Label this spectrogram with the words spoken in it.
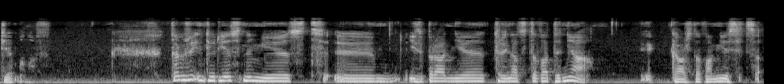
demonów. Также интересным есть э, избрание 13 дня каждого месяца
